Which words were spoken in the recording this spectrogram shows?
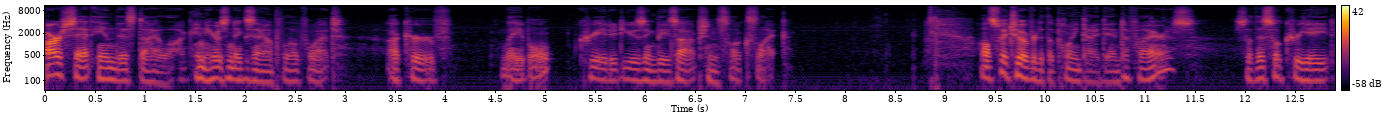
are set in this dialog. And here's an example of what a curve label created using these options looks like. I'll switch over to the point identifiers. So this will create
